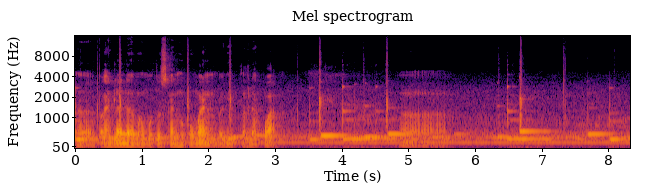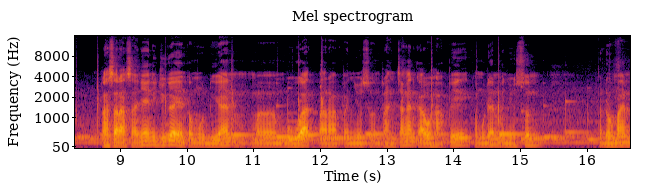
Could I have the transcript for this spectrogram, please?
uh, pengadilan dalam memutuskan hukuman bagi terdakwa. Uh, rasa-rasanya ini juga yang kemudian membuat para penyusun rancangan KUHP kemudian menyusun pedoman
